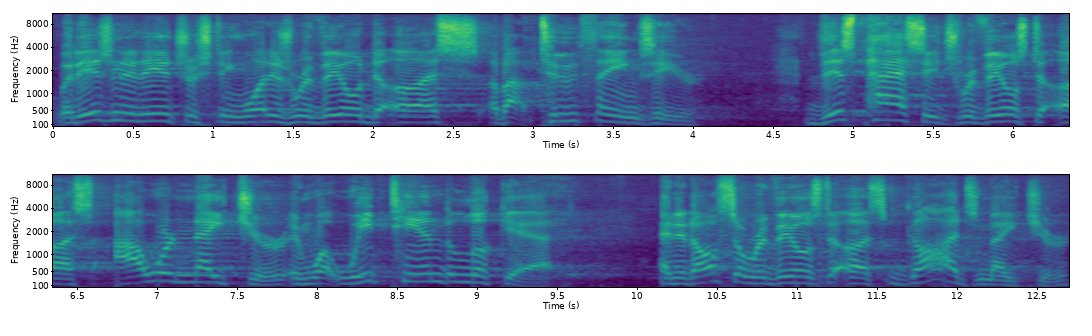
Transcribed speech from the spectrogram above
But isn't it interesting what is revealed to us about two things here? This passage reveals to us our nature and what we tend to look at, and it also reveals to us God's nature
